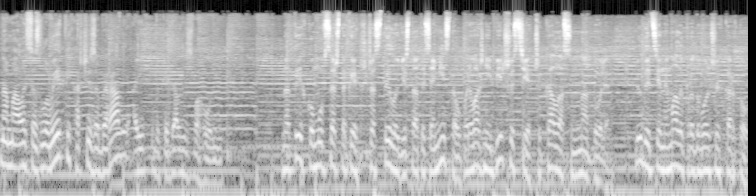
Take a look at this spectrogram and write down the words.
намагалися зловити, харчі забирали, а їх викидали з вагонів. На тих, кому все ж таки щастило дістатися міста, у переважній більшості чекала сумна доля. Люди ці не мали продовольчих карток,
